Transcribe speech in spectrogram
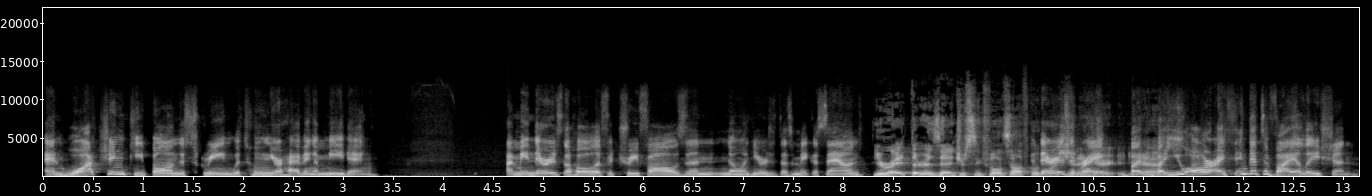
and watching people on the screen with whom you're having a meeting. I mean, there is the whole if a tree falls and no one hears it doesn't make a sound. You're right. There is an interesting philosophical There question isn't, in right? here. But Yeah. but you are. I think that's a violation.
